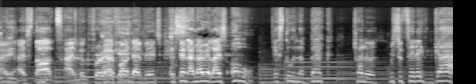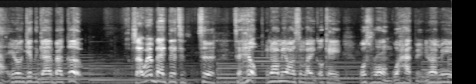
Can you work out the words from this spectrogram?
I, I stopped. I looked for it. I found that bitch. It's- Then I realized, oh, they're still in the back trying to resuscitate the guy, you know, get the guy back up. So I went back there to to to help. You know what I mean? I was like, okay, what's wrong? What happened? You know what I mean?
